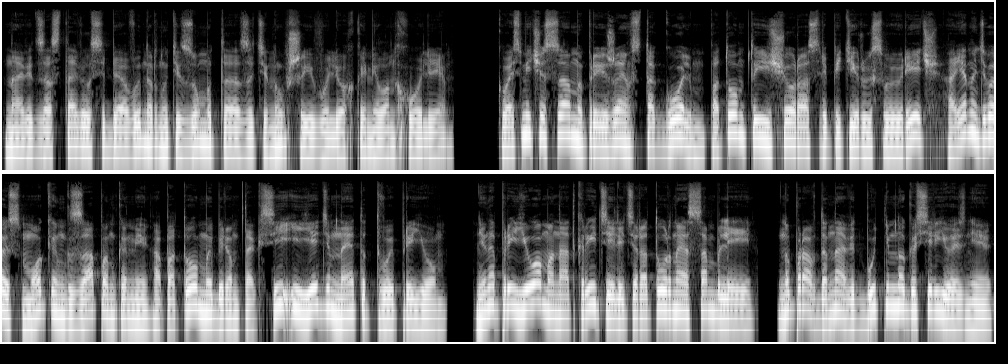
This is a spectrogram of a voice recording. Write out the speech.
Навид заставил себя вынырнуть из омута, затянувшей его легкой меланхолии. К восьми часам мы приезжаем в Стокгольм, потом ты еще раз репетируешь свою речь, а я надеваю смокинг с запонками, а потом мы берем такси и едем на этот твой прием. Не на прием, а на открытие литературной ассамблеи. Ну правда, Навид, будь немного серьезнее.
